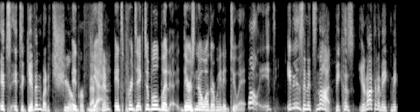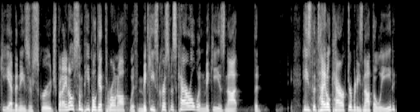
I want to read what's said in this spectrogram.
It's it's a given, but it's sheer It- perfection. Yeah, it's predictable, but there's no other way to do it. Well, it it is and it's not because you're not going to make Mickey Ebenezer Scrooge, but I know some people get thrown off with Mickey's Christmas Carol when Mickey is not he's the title character but he's not the lead.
